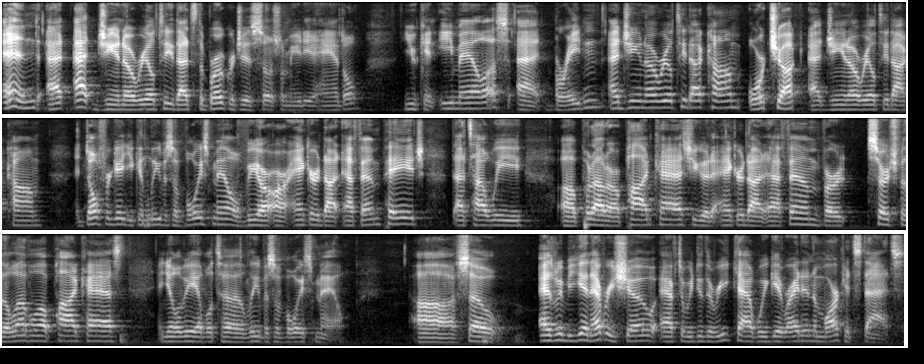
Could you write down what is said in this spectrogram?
and at at GNO Realty. That's the brokerage's social media handle. You can email us at Braden at GNORealty.com or Chuck at GNORealty.com. And don't forget, you can leave us a voicemail via our Anchor.fm page. That's how we uh, put out our podcast. You go to Anchor.fm, ver- search for the Level Up podcast, and you'll be able to leave us a voicemail. Uh, so as we begin every show, after we do the recap, we get right into market stats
